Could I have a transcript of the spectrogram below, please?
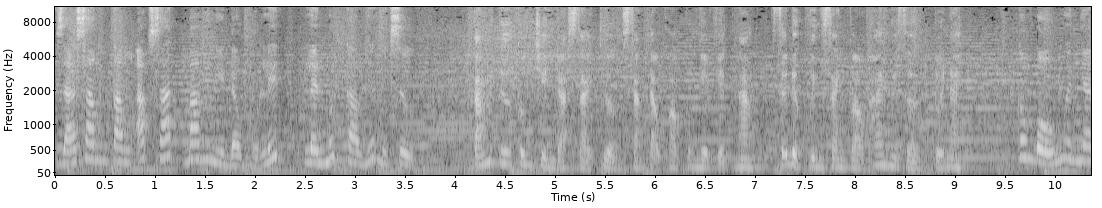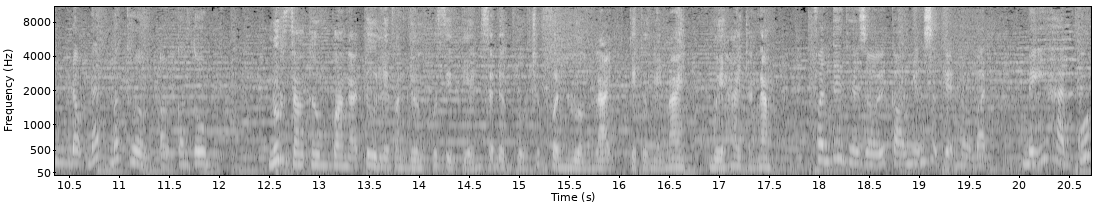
Giá xăng tăng áp sát 30.000 đồng một lít lên mức cao nhất lịch sử. 84 công trình đạt giải thưởng sáng tạo khoa học công nghệ Việt Nam sẽ được vinh danh vào 20 giờ tối nay. Công bố nguyên nhân động đất bất thường ở Con Tum. Nút giao thông qua ngã tư Lê Văn Lương Khuất Duy Tiến sẽ được tổ chức phân luồng lại kể từ ngày mai 12 tháng 5. Phần tin thế giới có những sự kiện nổi bật. Mỹ, Hàn Quốc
